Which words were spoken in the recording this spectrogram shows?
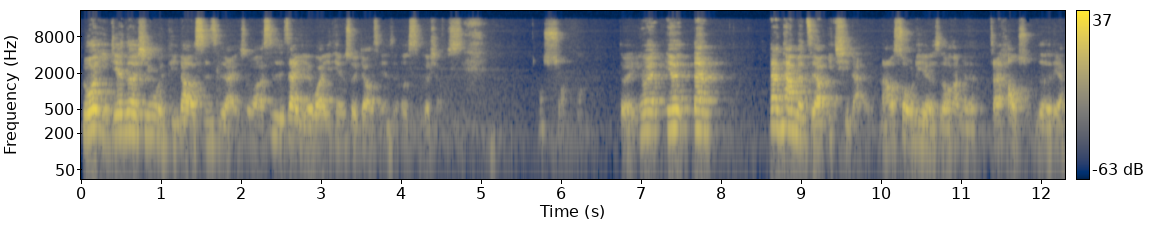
如果以今天这个新闻提到的狮子来说啊，狮子在野外一天睡觉的时间是二十个小时。好爽哦！对，因为因为但但他们只要一起来，然后狩猎的时候，他们在耗损热量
